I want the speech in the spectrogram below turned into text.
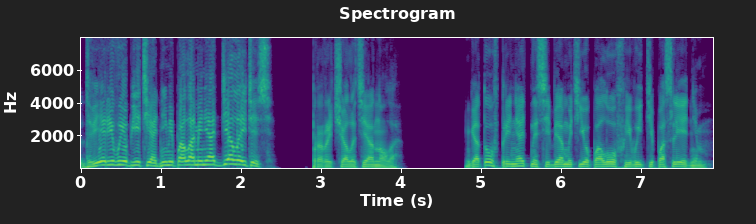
«Двери выбьете, одними полами не отделаетесь!» — прорычала Тианола. Готов принять на себя мытье полов и выйти последним.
